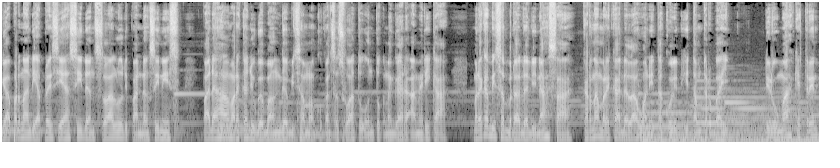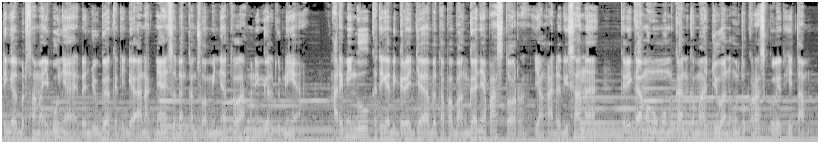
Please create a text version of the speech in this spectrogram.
Gak pernah diapresiasi dan selalu dipandang sinis. Padahal mereka juga bangga bisa melakukan sesuatu untuk negara Amerika. Mereka bisa berada di NASA karena mereka adalah wanita kulit hitam terbaik. Di rumah, Catherine tinggal bersama ibunya dan juga ketiga anaknya sedangkan suaminya telah meninggal dunia. Hari Minggu ketika di gereja betapa bangganya pastor yang ada di sana ketika mengumumkan kemajuan untuk ras kulit hitam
